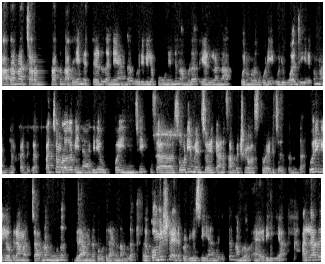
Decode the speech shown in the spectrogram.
സാധാരണ അച്ചാർ ഉണ്ടാക്കുന്ന അതേ മെത്തേഡ് തന്നെയാണ് ഒരു കിലോ കൂണിന് നമ്മൾ എള്ളെണ്ണ കുരുമുളക് പൊടി ഉലുവ ജീരകം മഞ്ഞൾ കടുക് പച്ചമുളക് വിനാഗിരി ഉപ്പ് ഇഞ്ചി സോഡിയം ബെൻസോയേറ്റ് ആണ് സംരക്ഷക വസ്തുവായിട്ട് ചേർക്കുന്നത്. ഒരു കിലോഗ്രാം അച്ചാറിന് മൂന്ന് ഗ്രാം എന്ന തോതിലാണ് നമ്മൾ കൊമേഴ്ഷ്യൽ ആയിട്ട് പ്രൊഡ്യൂസ് ചെയ്യാൻ നമ്മൾ ആഡ് ചെയ്യുക. അല്ലാതെ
